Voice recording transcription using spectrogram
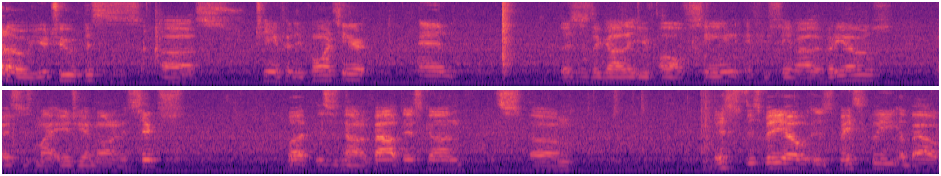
Hello YouTube, this is uh, Team 50 Points here, and this is the gun that you've all seen if you've seen my other videos. This is my AGM L96, but this is not about this gun. It's um, this this video is basically about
